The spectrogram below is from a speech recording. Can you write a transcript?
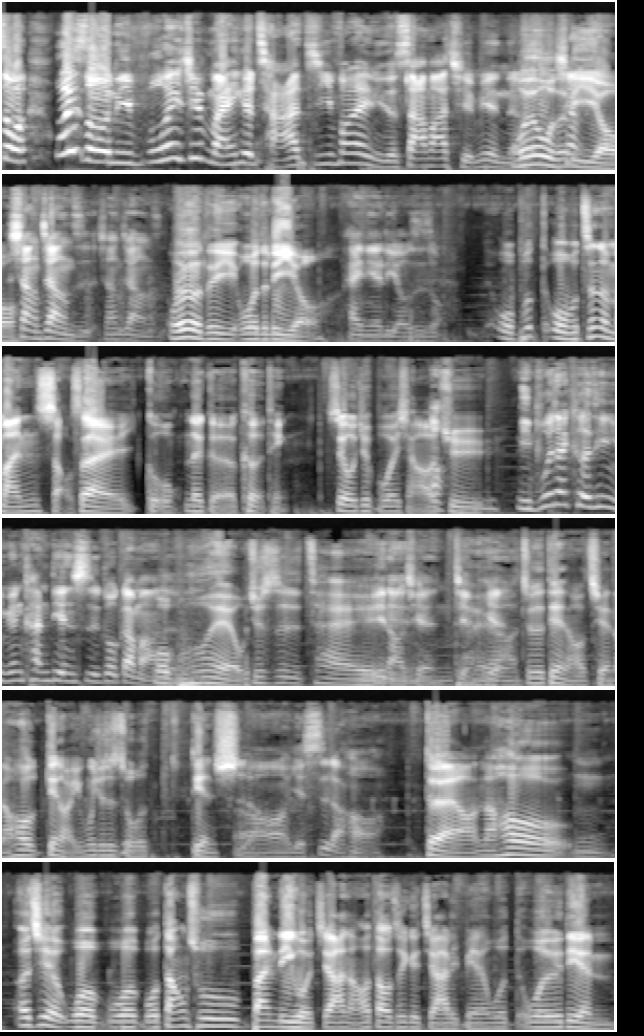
什么？为什么你不会去买一个茶几放在你的沙发前面呢？我有我的理由像像这样子，像这样子。我有的我的理由，还有你的理由是什么？我不我真的蛮少在公那个客厅，所以我就不会想要去。你不会在客厅里面看电视或干嘛？我不会，我就是在电脑前剪片对啊，就是电脑前，然后电脑荧幕就是做电视啊。哦，也是了哈。对啊，然后嗯，而且我我我当初搬离我家，然后到这个家里边，我我有点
